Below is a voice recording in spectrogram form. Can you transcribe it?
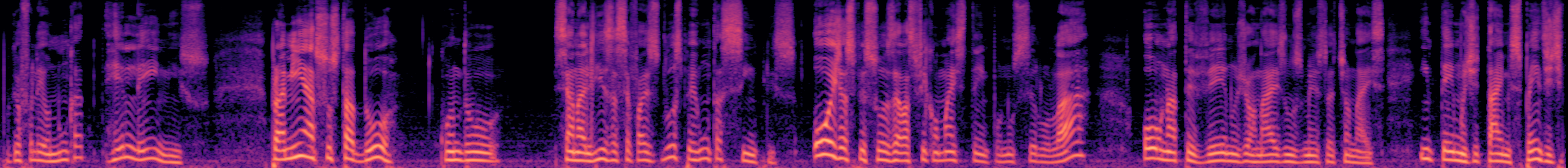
porque eu falei, eu nunca relei nisso. Para mim é assustador quando se analisa, você faz duas perguntas simples. Hoje as pessoas elas ficam mais tempo no celular ou na TV, nos jornais, nos meios tradicionais. Em termos de time spent, de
